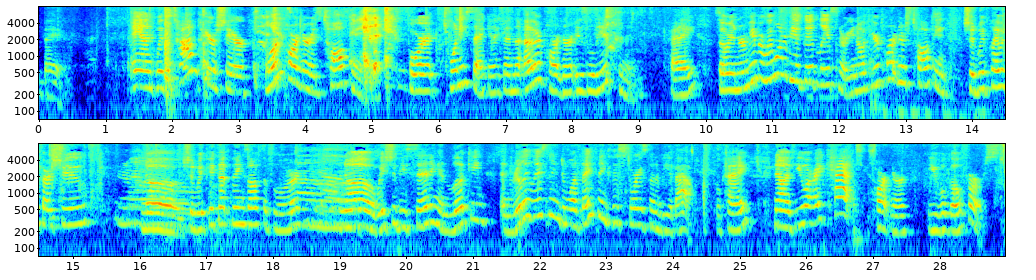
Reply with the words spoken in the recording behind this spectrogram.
bear. And with a timed pair share, one partner is talking for 20 seconds and the other partner is listening. Okay? So, and remember, we want to be a good listener. You know, if your partner's talking, should we play with our shoe? No. Should we pick up things off the floor? No. We should be sitting and looking and really listening to what they think this story is going to be about. Okay? Now, if you are a cat partner, you will go first.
